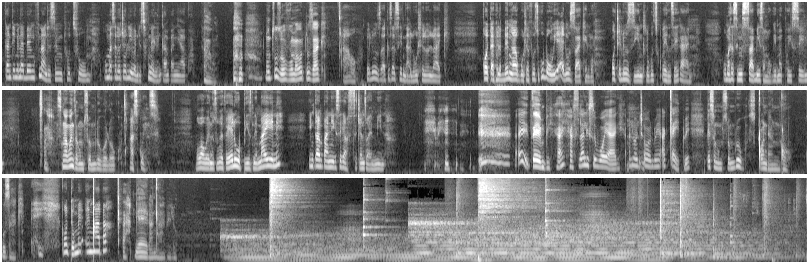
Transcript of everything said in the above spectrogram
kanti mina bengifuna nje simphuthuma uma selotsholiwe nje sifune le nkampani yakho Awu. Uthi uzovuma kodwa uzakhe. awu phela uzakhe sesinalo uhlelo lwakhe kodwa phela bengakuhle futhi kube uyena uzakhe lo otshela uzindlu ukuthi kwenzekani uma sesimsabisa ngokuyemaphoyiseni Ah, singakwenza ngomsombuluko lokho. asikwenze ngoba wena uzobe vele ubusiness nemayini inkampani isekengasetshenzwa yimina Hey Tsembi, hayi asilalise uboya ke. Alontsholwe aqedwe bese ngomsombuluko siqonda ngqo kuzakhe. hey kodwa uma enqaba Ah, ngeke anqabe lo.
